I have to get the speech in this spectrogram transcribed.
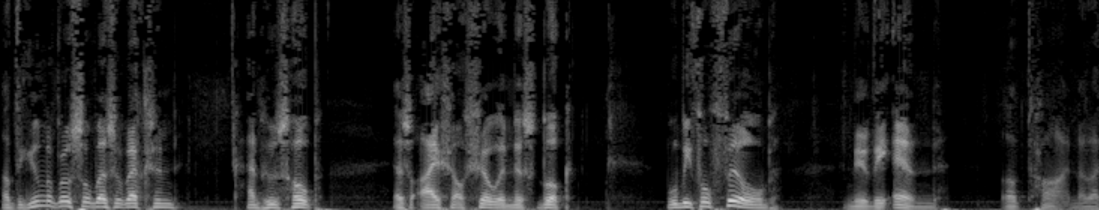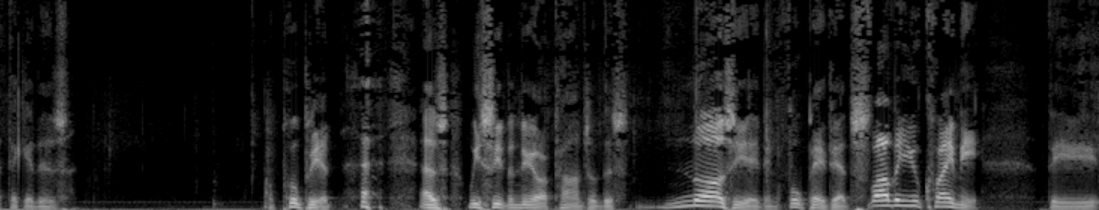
of the universal resurrection and whose hope, as I shall show in this book, will be fulfilled near the end of time. And I think it is appropriate as we see the New York Times of this nauseating full page ad. Slava Ukraini, the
